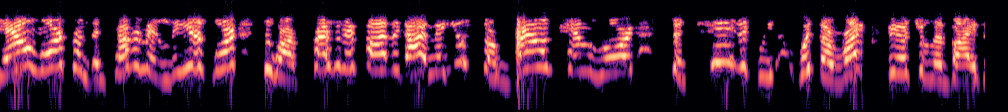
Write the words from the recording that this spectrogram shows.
down, Lord, from the government leaders, Lord, to our president, Father God. May you surround him, Lord, strategically with the right spiritual advisors,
